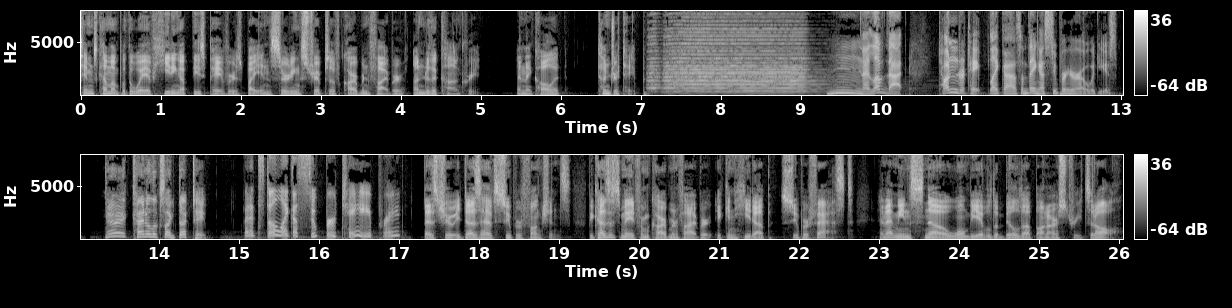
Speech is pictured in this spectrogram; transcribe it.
Tim's come up with a way of heating up these pavers by inserting strips of carbon fiber under the concrete, and they call it tundra tape. Mmm, I love that. Tundra tape, like uh, something a superhero would use. Yeah, it kind of looks like duct tape. But it's still like a super tape, right? That's true. It does have super functions. Because it's made from carbon fiber, it can heat up super fast. And that means snow won't be able to build up on our streets at all.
